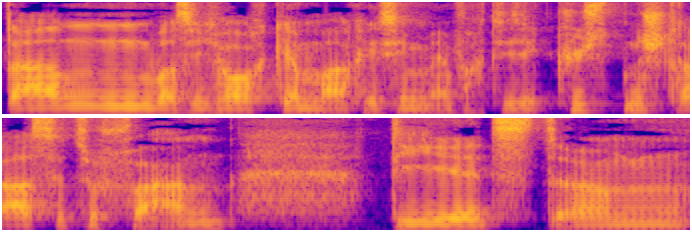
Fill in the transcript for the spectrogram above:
dann, was ich auch gern mache, ist eben einfach diese Küstenstraße zu fahren, die jetzt ähm,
